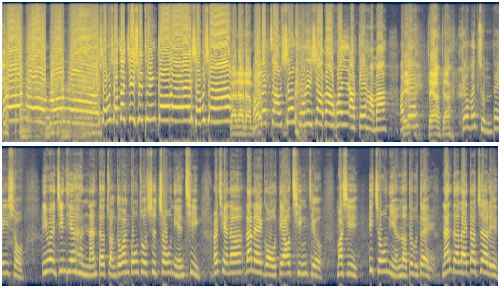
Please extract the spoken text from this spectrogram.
Bravo，Bravo，想不想再继续听歌嘞？想不想？来来来，我们掌声鼓励下吧，欢迎阿给好吗？阿给，怎样怎样？给我们准备一首，因为今天很难得，转个弯工作室周年庆，而且呢，咱的五雕清酒嘛是一周年了，对不对？难得来到这里，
